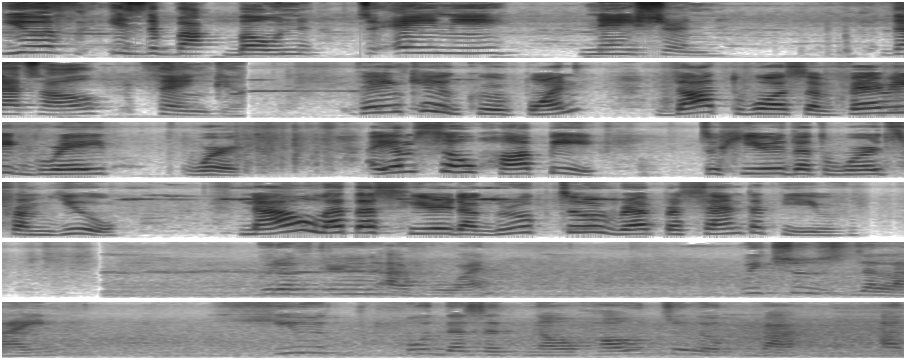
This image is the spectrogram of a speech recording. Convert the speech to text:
Youth is the backbone to any nation. That's all. Thank you. Thank you, Group 1. That was a very great work. I am so happy to hear that words from you. Now let us hear the Group 2 representative. Good afternoon, everyone. We choose the line He who doesn't know how to look back at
